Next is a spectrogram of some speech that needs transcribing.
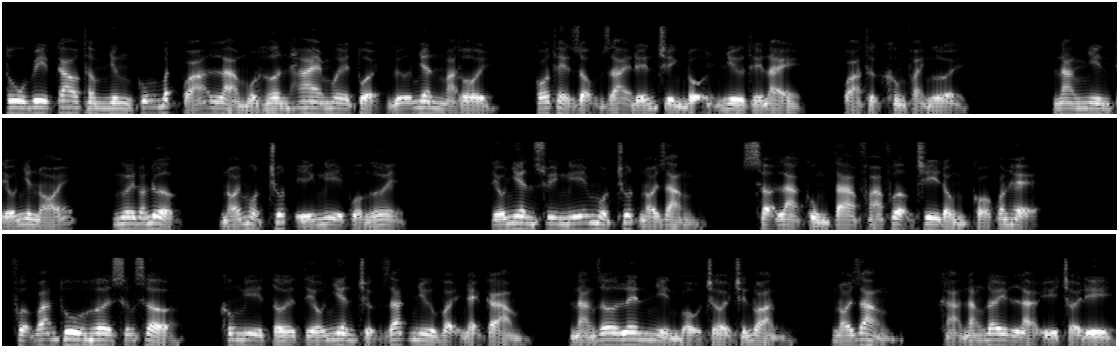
tu vi cao thâm nhưng cũng bất quá là một hơn 20 tuổi nữ nhân mà thôi, có thể rộng rãi đến trình độ như thế này, quả thực không phải người. Nàng nhìn Tiếu Nhiên nói, ngươi đoán được, nói một chút ý nghĩ của ngươi. Tiếu Nhiên suy nghĩ một chút nói rằng, sợ là cùng ta phá Phượng Chi Đồng có quan hệ. Phượng Vãn Thu hơi sững sờ, không nghĩ tới Tiếu Nhiên trực giác như vậy nhạy cảm, nàng dơ lên nhìn bầu trời chiến đoàn, nói rằng, khả năng đây là ý trời đi.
